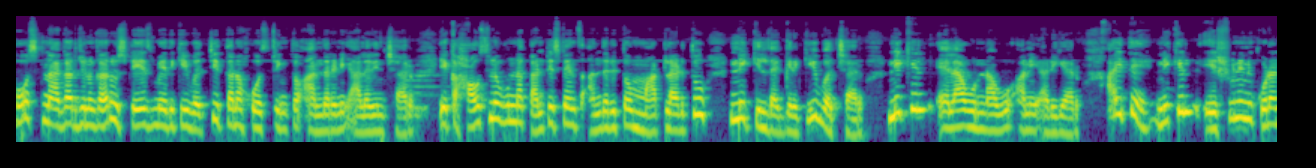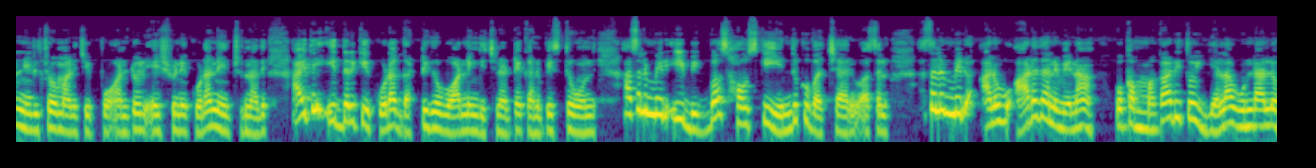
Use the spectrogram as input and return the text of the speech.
హోస్ట్ నాగార్జున గారు స్టేజ్ మీద మీదకి వచ్చి తన హోస్టింగ్తో అందరినీ అలరించారు. ఇక హౌస్లో ఉన్న కంటెస్టెంట్స్ అందరితో మాట్లాడుతూ నిఖిల్ దగ్గరికి వచ్చారు. నిఖిల్ ఎలా ఉన్నావు? అని అడిగారు. అయితే నిఖిల్ యశ్విని కూడా నిల్చోమని చెప్పు అంటూ యశ్విని కూడా నిల్చున్నది. అయితే ఇద్దరికి కూడా గట్టిగా వార్నింగ్ ఇచ్చినట్టే కనిపిస్తూ ఉంది. అసలు మీరు ఈ బిగ్ బాస్ హౌస్కి ఎందుకు వచ్చారు? అసలు అసలు మీరు అనువు ఆడదానివేనా? ఒక మగాడితో ఎలా ఉండాలో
